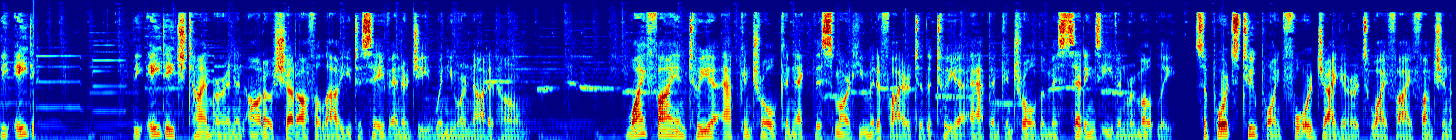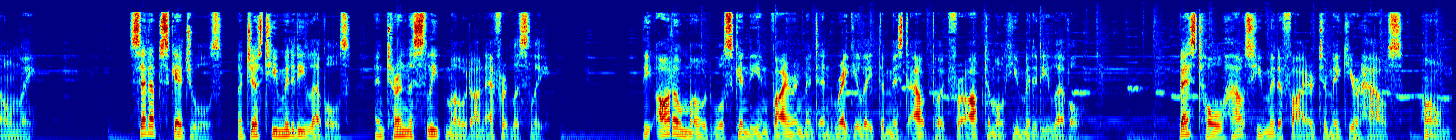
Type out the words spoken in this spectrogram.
The 8 The 8H timer and an auto shut-off allow you to save energy when you are not at home. Wi-Fi and Tuya app control connect this smart humidifier to the Tuya app and control the mist settings even remotely, supports 2.4 GHz Wi-Fi function only. Set up schedules, adjust humidity levels, and turn the sleep mode on effortlessly. The auto mode will scan the environment and regulate the mist output for optimal humidity level. Best whole house humidifier to make your house, home.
